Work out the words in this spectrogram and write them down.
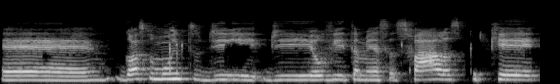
É, gosto muito de, de ouvir também essas falas, porque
